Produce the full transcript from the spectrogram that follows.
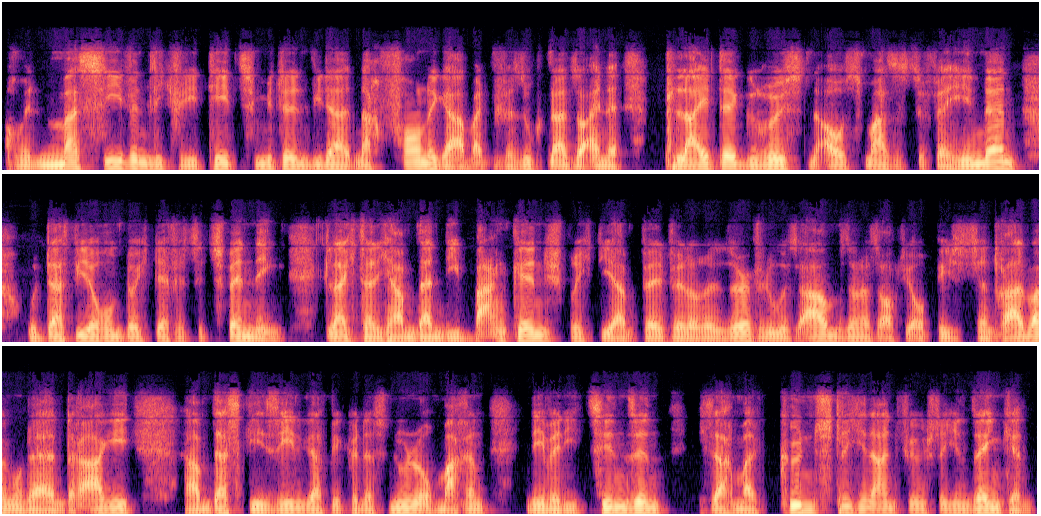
auch mit massiven Liquiditätsmitteln wieder nach vorne gearbeitet. Wir versuchten also eine Pleite größten Ausmaßes zu verhindern und das wiederum durch Deficit Spending. Gleichzeitig haben dann die Banken, sprich die Federal Reserve in den USA und besonders auch die Europäische Zentralbank unter Herrn Draghi, haben das gesehen, gesagt, wir können das nur noch machen, indem wir die Zinsen, ich sage mal, künstlich in Anführungsstrichen senken.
